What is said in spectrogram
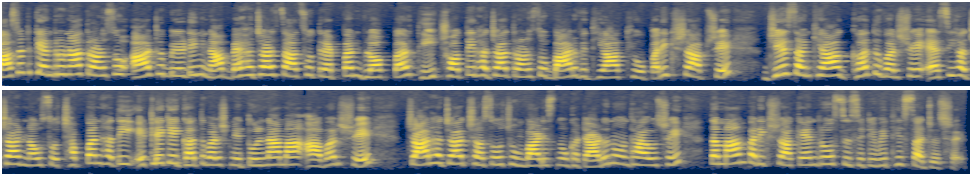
પાસઠ કેન્દ્રોના ત્રણસો આઠ બિલ્ડિંગના બે હજાર સાતસો ત્રેપન બ્લોક પરથી છોતેર હજાર ત્રણસો બાર વિદ્યાર્થીઓ પરીક્ષા આપશે. જે સંખ્યા ગત વર્ષે એસી હજાર નવસો છપ્પન હતી એટલે કે ગત વર્ષની તુલનામાં આ વર્ષે ચાર હજાર છસો ચુમ્વાળીસનો ઘટાડો નોંધાયો છે. તમામ પરીક્ષા કેન્દ્રો સીસીટીવીથી સજ્જ છે.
